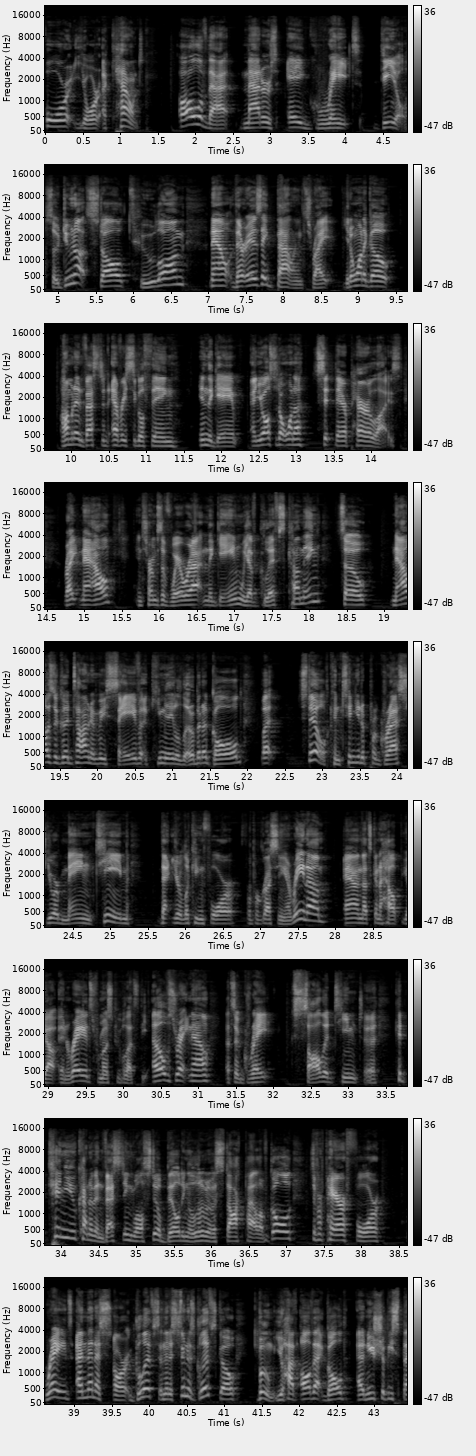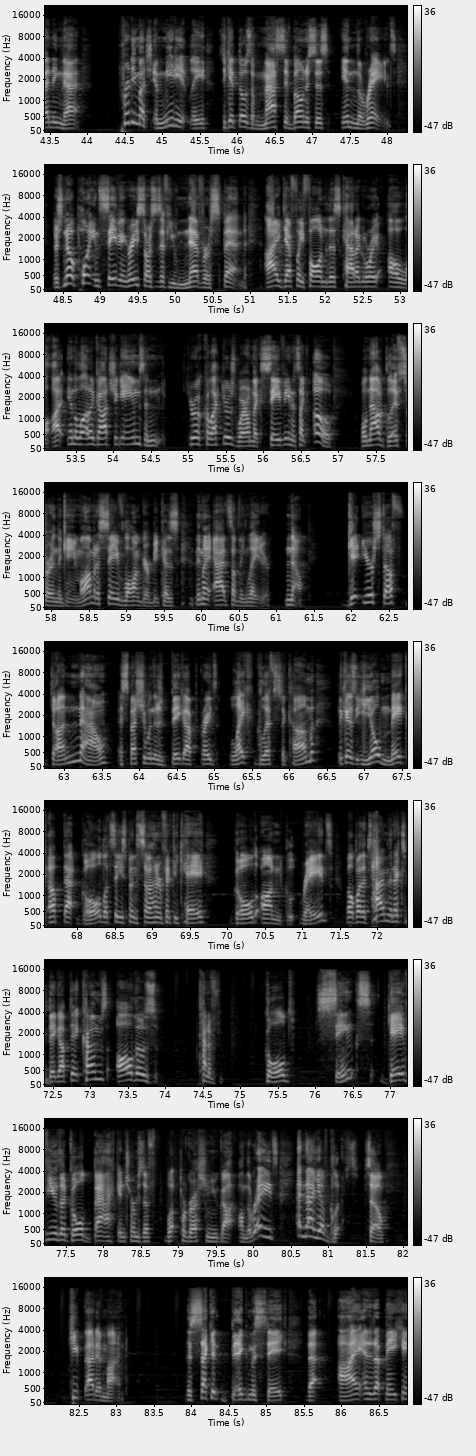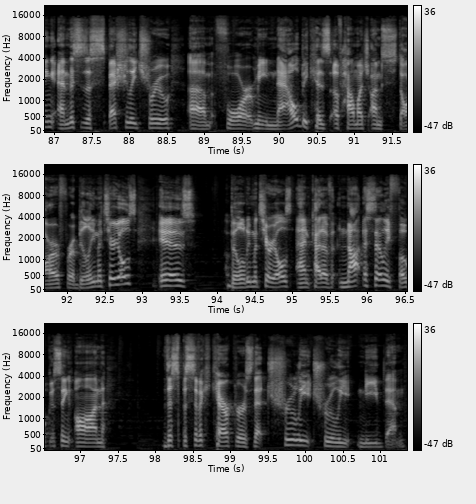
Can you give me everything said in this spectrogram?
for your account. All of that matters a great deal. So do not stall too long now, there is a balance, right? You don't want to go, I'm going to invest in every single thing in the game, and you also don't want to sit there paralyzed. Right now, in terms of where we're at in the game, we have glyphs coming. So now is a good time to maybe save, accumulate a little bit of gold, but still continue to progress your main team that you're looking for for progressing arena. And that's going to help you out in raids. For most people, that's the elves right now. That's a great solid team to continue kind of investing while still building a little bit of a stockpile of gold to prepare for raids and then as or glyphs. And then as soon as glyphs go boom you have all that gold and you should be spending that pretty much immediately to get those massive bonuses in the raids. There's no point in saving resources if you never spend. I definitely fall into this category a lot in a lot of gacha games and hero collectors where i'm like saving. It's like oh well now glyphs are in the game. Well i'm going to save longer because they might add something later. No get your stuff done now, especially when there's big upgrades like glyphs to come, because you'll make up that gold. Let's say you spend 750k gold on raids. Well, by the time the next big update comes, all those kind of gold sinks gave you the gold back in terms of what progression you got on the raids, and now you have glyphs. So keep that in mind. The second big mistake that I ended up making, and this is especially true um, for me now because of how much I'm starved for ability materials, is ability materials and kind of not necessarily focusing on the specific characters that truly, truly need them.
